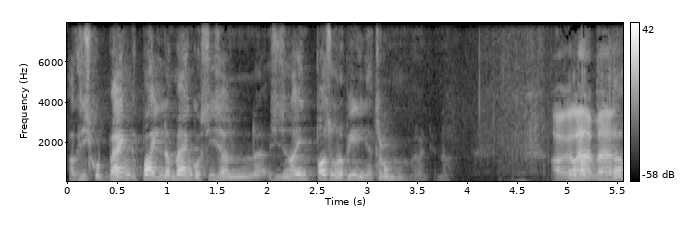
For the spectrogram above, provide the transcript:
aga siis, kui mäng, pall on mängus, siis on, siis on ainult pasunapini ja trumm, on ju noh. aga no, läheme no,,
